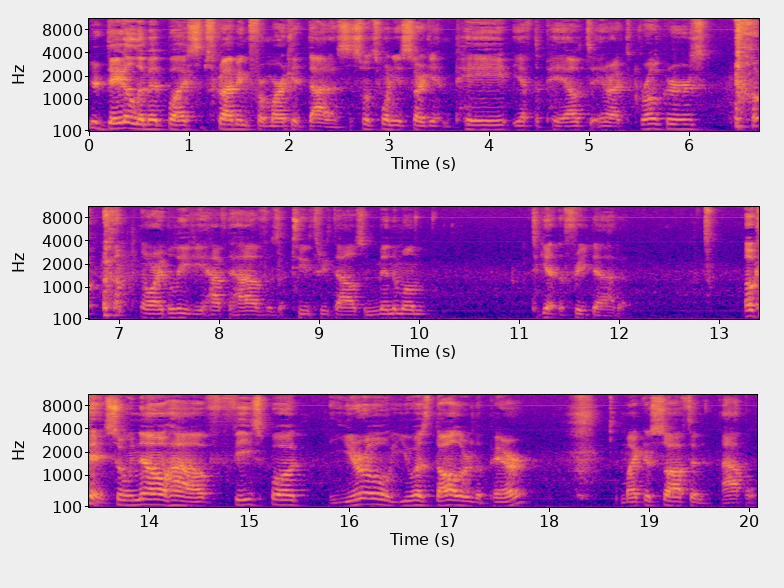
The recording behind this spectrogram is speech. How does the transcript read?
your data limit by subscribing for market data. So it's when you start getting paid, you have to pay out to interactive brokers, or I believe you have to have was a two, three thousand minimum to get the free data. Okay, so we now have Facebook, Euro, US dollar, the pair, Microsoft, and Apple.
